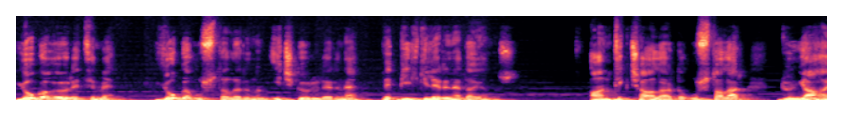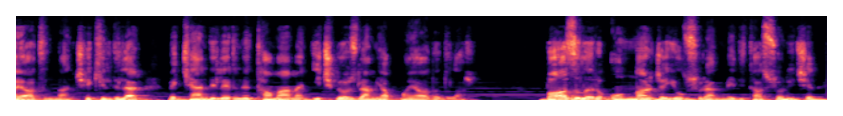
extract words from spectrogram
Yoga öğretimi yoga ustalarının içgörülerine ve bilgilerine dayanır. Antik çağlarda ustalar dünya hayatından çekildiler ve kendilerini tamamen iç gözlem yapmaya adadılar. Bazıları onlarca yıl süren meditasyon için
